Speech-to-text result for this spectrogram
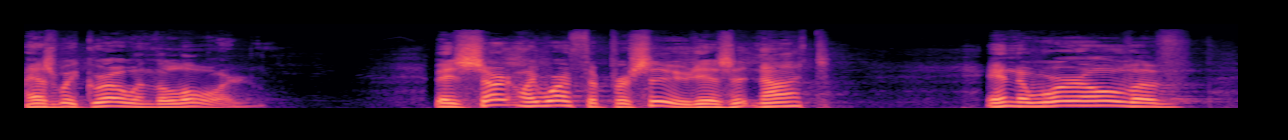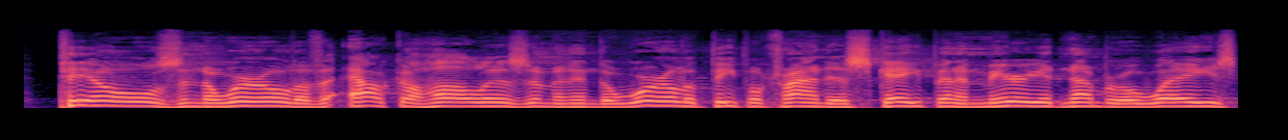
as we grow in the Lord. But it's certainly worth the pursuit, is it not? In the world of pills, in the world of alcoholism, and in the world of people trying to escape in a myriad number of ways,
